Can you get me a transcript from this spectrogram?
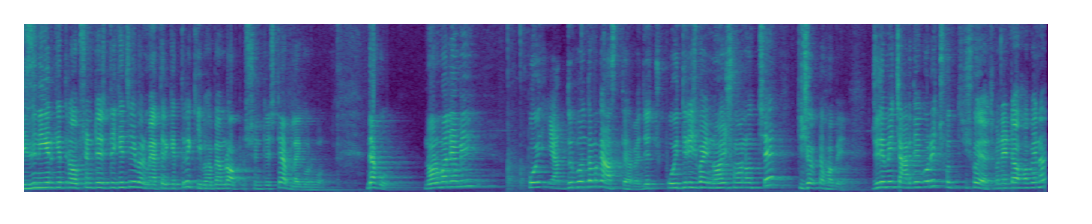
রিজনিংয়ের ক্ষেত্রে অপশন টেস্ট দেখেছি, এবার ম্যাথের ক্ষেত্রে কীভাবে আমরা অপশন টেস্টে অ্যাপ্লাই করব। দেখো নর্মালি আমি এত দূর পর্যন্ত আমাকে আসতে হবে, যে পঁয়ত্রিশ বাই নয় সমান হচ্ছে কিছু একটা হবে। যদি আমি চার দিয়ে করি, ছত্রিশ হয়ে যাচ্ছে মানে এটা হবে না,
